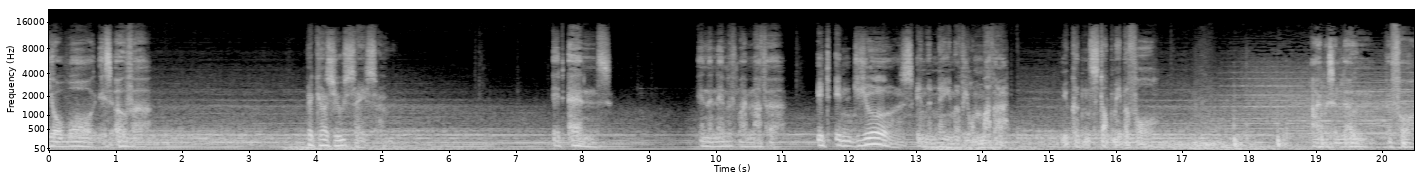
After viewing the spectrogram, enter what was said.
Your war is over. Because you say so. It ends in the name of my mother. It endures in the name of your mother. You couldn't stop me before. I was alone before.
